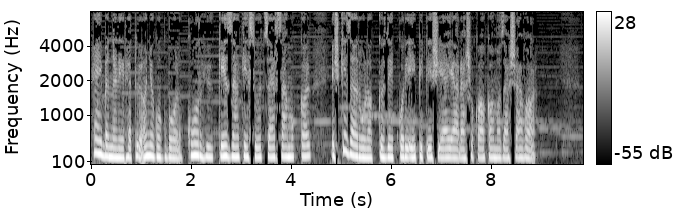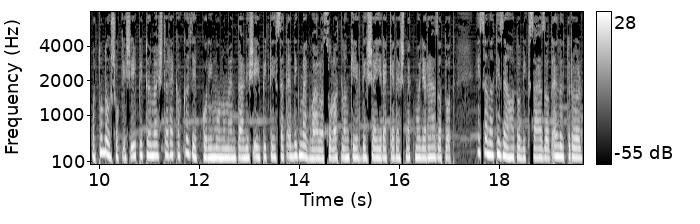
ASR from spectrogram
Helyben elérhető anyagokból, korhű, kézzel készült szerszámokkal és kizárólag középkori építési eljárások alkalmazásával. A tudósok és építőmesterek a középkori monumentális építészet eddig megválaszolatlan kérdéseire keresnek magyarázatot, hiszen a 16. század előttről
